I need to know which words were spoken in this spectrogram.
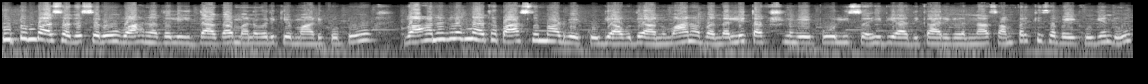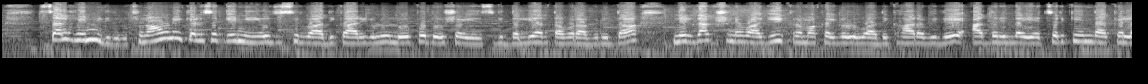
ಕುಟುಂಬ ಸದಸ್ಯರು ವಾಹನದಲ್ಲಿ ಇದ್ದಾಗ ಮನವರಿಕೆ ಮಾಡಿಕೊಟ್ಟು ವಾಹನಗಳನ್ನು ತಪಾಸಣೆ ಮಾಡಬೇಕು. ಯಾವುದೇ ಅನುಮಾನ ಬಂದಲ್ಲಿ ತಕ್ಷಣವೇ ಪೊಲೀಸ್ ಹಿರಿಯ ಅಧಿಕಾರಿಗಳನ್ನು ಸಂಪರ್ಕಿಸಬೇಕು ಎಂದು ಸಲಹೆ ನೀಡಿದರು. ಚುನಾವಣೆ ಕೆಲಸಕ್ಕೆ ನಿಯೋಜಿಸಿರುವ ಅಧಿಕಾರಿಗಳು ಲೋಪದೋಷ ಎಸಗಿದ್ದಲ್ಲಿ ಅಂತವರ ವಿರುದ್ಧ ನಿರ್ದಾಕ್ಷಿಣ್ಯವಾಗಿ ಕ್ರಮ ಕೈಗೊಳ್ಳುವ ಅಧಿಕಾರವಿದೆ. ಆದ್ದರಿಂದ ಎಚ್ಚರಿಕೆಯಿಂದ ಕೆಲ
